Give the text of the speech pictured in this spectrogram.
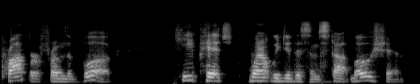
proper from the book. He pitched, why don't we do this in stop motion?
